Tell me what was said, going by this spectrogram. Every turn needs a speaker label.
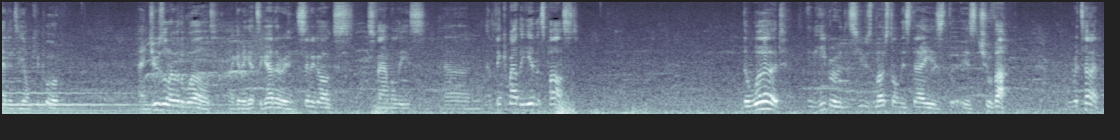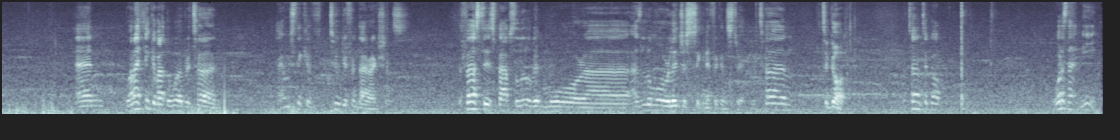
Speaker 1: ahead into Yom Kippur. And Jews all over the world are going to get together in synagogues, families, um, and think about the year that's passed. The word in Hebrew that's used most on this day is, is tshuva, return. And when I think about the word return, I always think of two different directions. The first is perhaps a little bit more, uh, has a little more religious significance to it. Return to God. Return to God. What does that mean?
